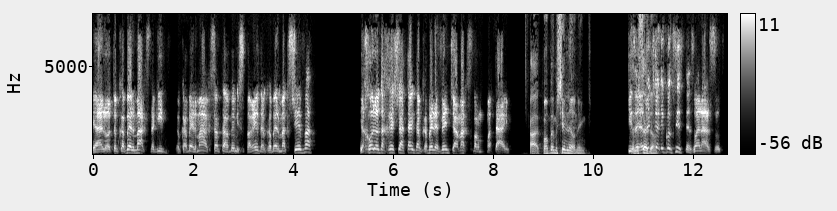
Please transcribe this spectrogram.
יענו, אתה מקבל max, נגיד, אתה מקבל max, שמת הרבה מספרים, אתה מקבל max 7, יכול להיות אחרי שעתיים אתה מקבל event שה max כבר 200. אה, כמו ב machine learning. כי זה eventually consistent, מה לעשות?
